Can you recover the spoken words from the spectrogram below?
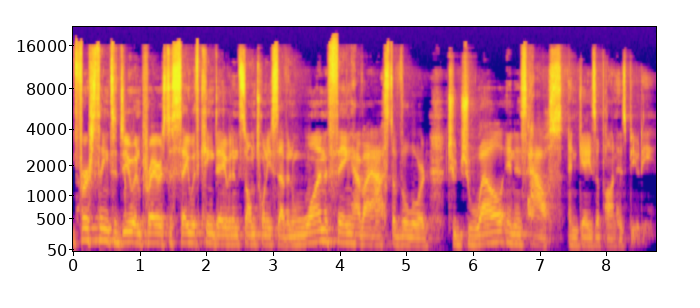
The first thing to do in prayer is to say with King David in Psalm 27 One thing have I asked of the Lord, to dwell in his house and gaze upon his beauty.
